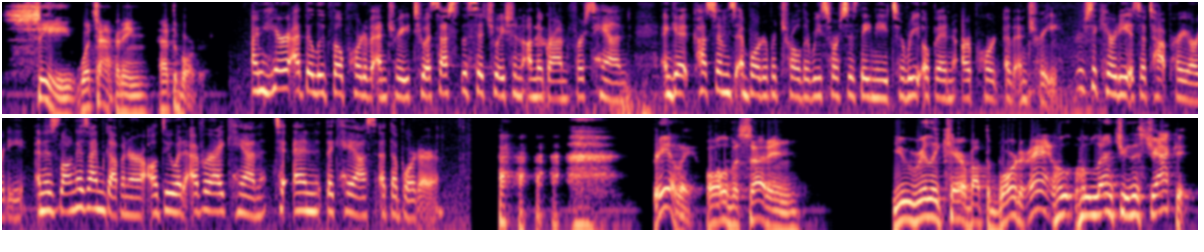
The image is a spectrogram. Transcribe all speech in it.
see what's happening at the border. I'm here at the Lukeville Port of Entry to assess the situation on the ground firsthand and get Customs and Border Patrol the resources they need to reopen our port of entry. Border security is a top priority, and as long as I'm governor, I'll do whatever I can to end the chaos at the border. really? All of a sudden, you really care about the border? Hey, who, who lent you this jacket?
